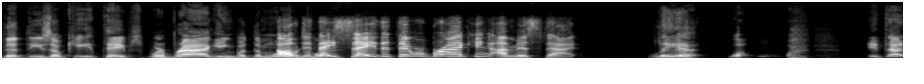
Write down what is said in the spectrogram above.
that these O'Keefe tapes were bragging. But the more Oh, did they say that they were bragging? I missed that. Leah? What? It does.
